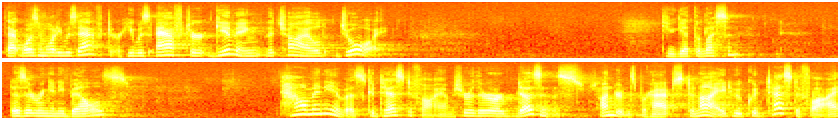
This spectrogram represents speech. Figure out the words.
That wasn't what he was after. He was after giving the child joy. Do you get the lesson? Does it ring any bells? How many of us could testify? I'm sure there are dozens, hundreds perhaps tonight, who could testify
